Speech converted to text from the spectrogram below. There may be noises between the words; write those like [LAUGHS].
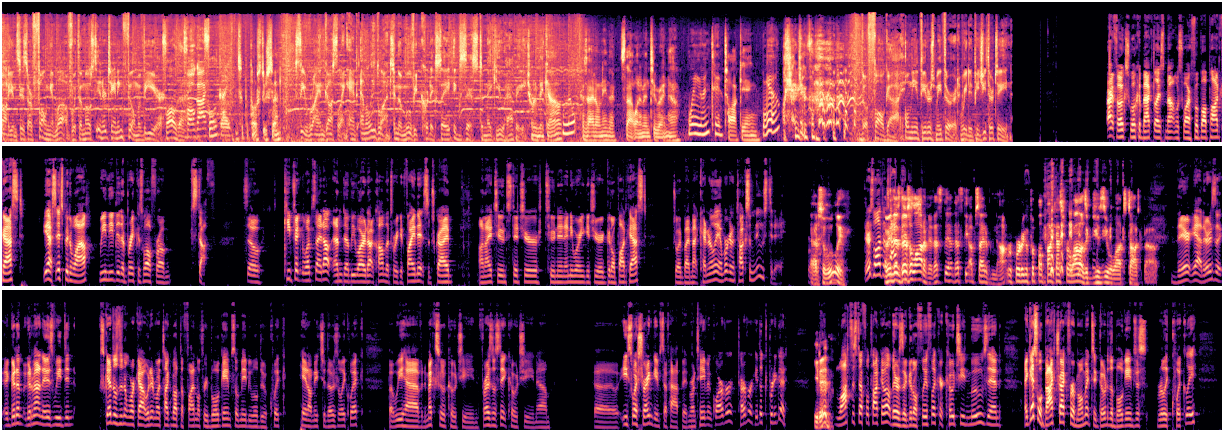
Audiences are falling in love with the most entertaining film of the year. Fall guy. Fall guy. Fall guy. That's what the poster said. See Ryan Gosling and Emily Blunt in the movie critics say exists to make you happy. Trying to make it out? Nope. Because I don't either. It's not what I'm into right now. What are you into? Talking. Yeah. [LAUGHS] The Fall Guy. Only in theaters May 3rd. Rated PG-13. All right, folks, welcome back to the latest Mountain West Wire Football Podcast. Yes, it's been a while. We needed a break as well from stuff. So keep checking the website out, mwire.com. That's where you can find it. Subscribe on iTunes, Stitcher, tune in anywhere you get your good old podcast. Joined by Matt Kennerly, and we're going to talk some news today. Absolutely. There's a lot I mean, there's there's a lot of it. That's the that's the upside of not recording a football podcast for a while, is it gives you a lot to talk about. There, yeah, there's a, a good a good amount of news. We didn't schedules didn't work out. We didn't want to talk about the final three bowl games, so maybe we'll do a quick hit on each of those really quick. But we have New Mexico coaching, Fresno State coaching, um, uh, East West Shrine game stuff happened. Rontavian Carver, Tarver, he looked pretty good. You did. Lots of stuff we'll talk about. There's a good old flea flicker coaching moves, and I guess we'll backtrack for a moment to go to the bowl game just really quickly.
